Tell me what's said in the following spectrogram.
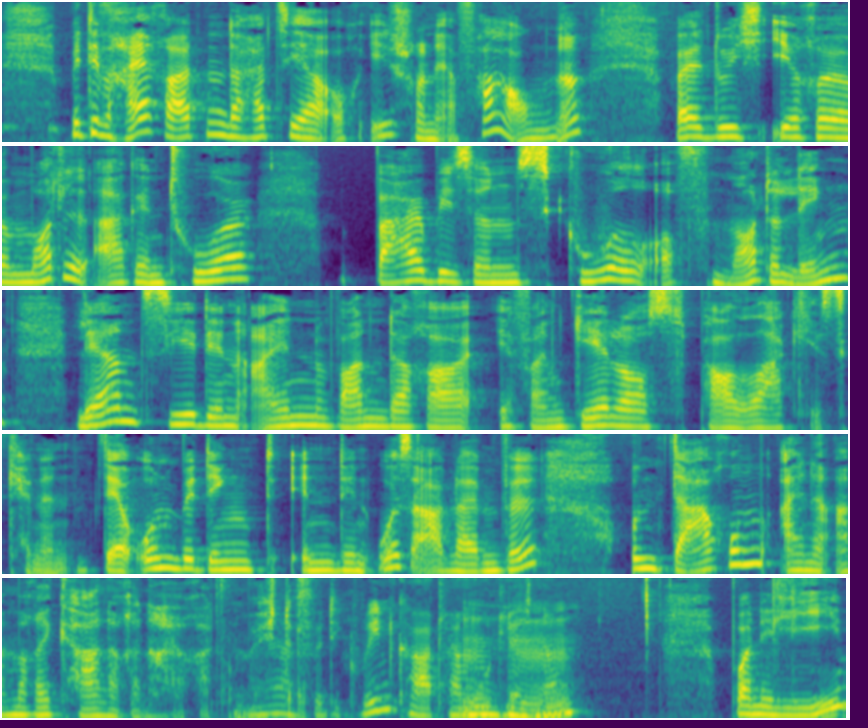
Mit dem Heiraten, da hat sie ja auch eh schon Erfahrung, ne? Weil durch ihre Modelagentur Barbizon School of Modeling lernt sie den Einwanderer Evangelos Paulakis kennen, der unbedingt in den USA bleiben will und darum eine Amerikanerin heiraten möchte. Ja, für die Green Card vermutlich, mhm. ne? Bonnie Lee,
